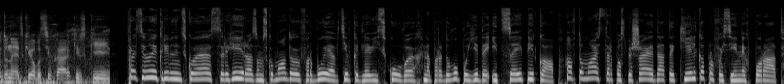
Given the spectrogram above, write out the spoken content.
в Донецькій області, в Харківській. Працівник Рівненської АЕС Сергій разом з командою фарбує автівки для військових. На передову поїде і цей пікап. Автомайстер поспішає дати кілька професійних порад.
